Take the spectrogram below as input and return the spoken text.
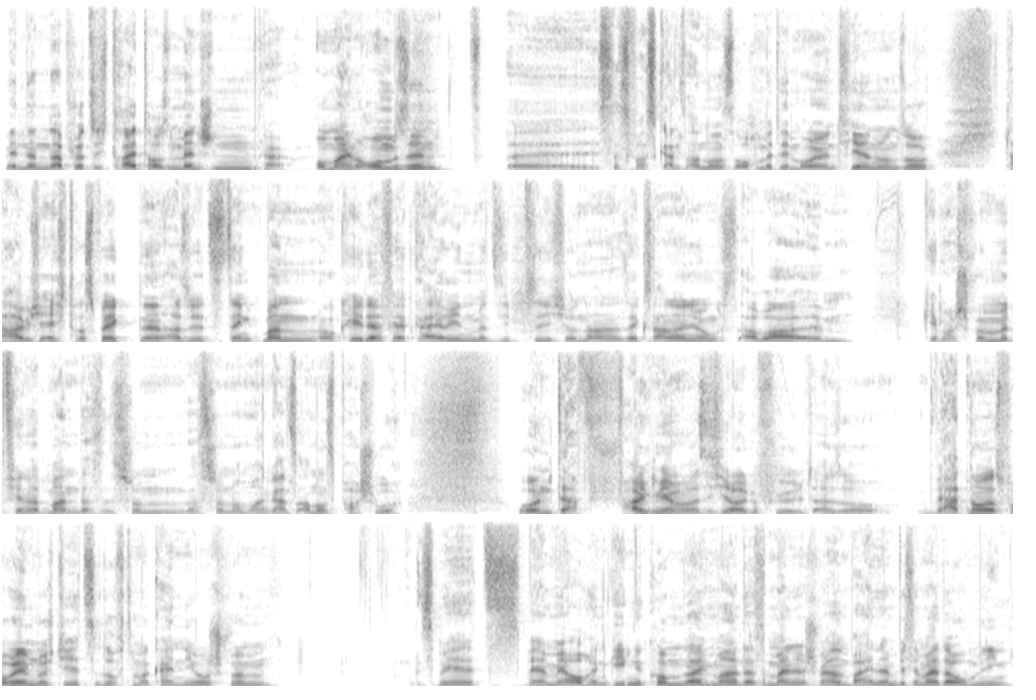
wenn dann da plötzlich 3000 Menschen ja. um einen rum sind, äh, ist das was ganz anderes, auch mit dem Orientieren und so. Da habe ich echt Respekt. Ne? Also jetzt denkt man, okay, der fährt Kairin mit 70 und äh, sechs anderen Jungs, aber ähm, geh mal schwimmen mit 400 Mann, das ist schon, das ist schon nochmal ein ganz anderes Paar Schuhe. Und da habe ich mich einfach sicherer gefühlt. Also wir hatten auch das Problem, durch die Hitze durfte man kein Neo schwimmen. Ist mir jetzt, wäre mir auch entgegengekommen, sag ich mhm. mal, dass meine schweren Beine ein bisschen weiter oben liegen.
